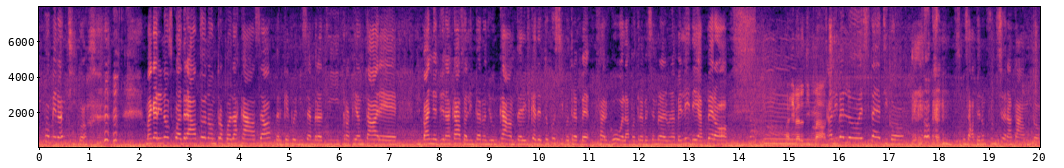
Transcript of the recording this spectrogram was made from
un po' meno antico. Magari non squadrato, non troppo da casa, perché poi mi sembra di trapiantare il bagno di una casa all'interno di un camper, il che detto così potrebbe far gola, potrebbe sembrare una bella idea, però mm, A livello di immagine. a livello estetico, scusate, non funziona tanto.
